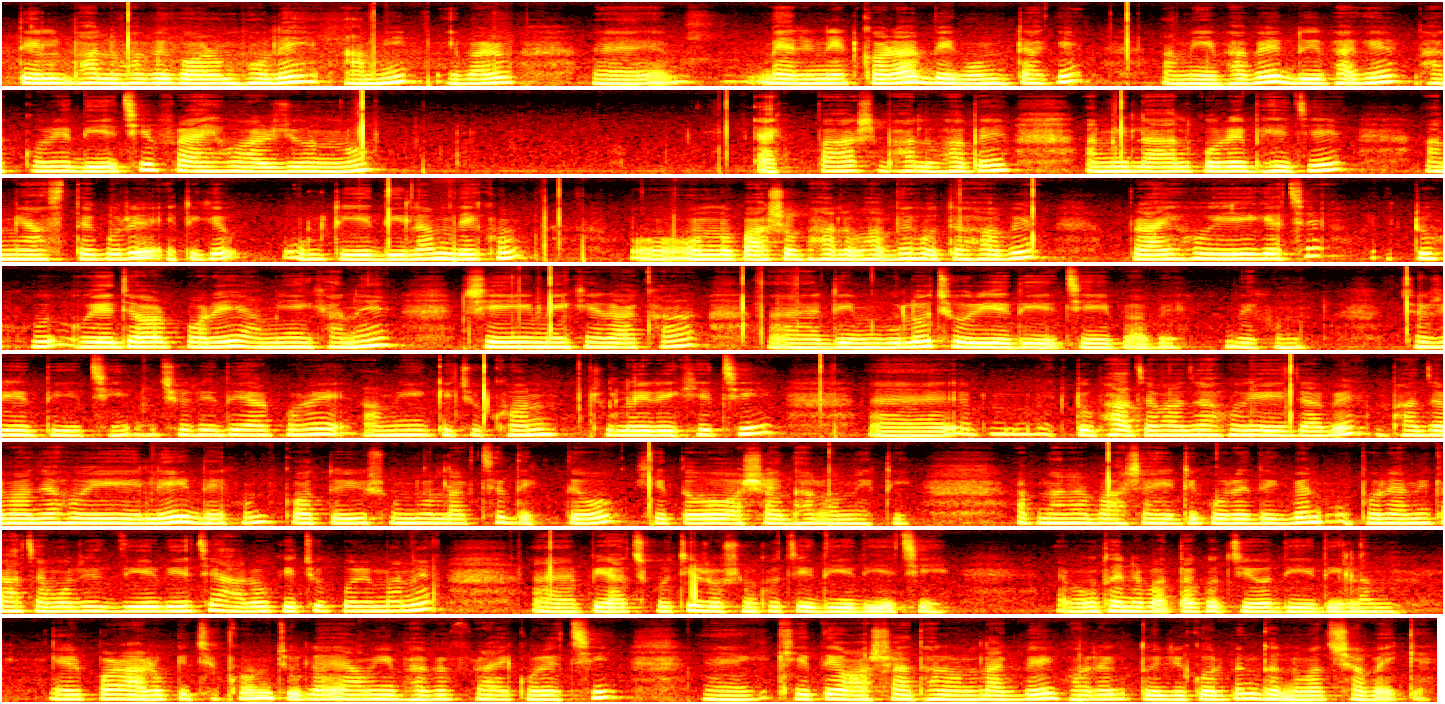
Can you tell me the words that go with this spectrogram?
তেল ভালোভাবে গরম হলে আমি এবার ম্যারিনেট করা বেগুনটাকে আমি এভাবে দুই ভাগে ভাগ করে দিয়েছি ফ্রাই হওয়ার জন্য। এক পাশ ভালোভাবে আমি লাল করে ভেজে আমি আস্তে করে এটিকে উল্টিয়ে দিলাম। দেখুন অন্য পাশও ভালোভাবে হতে হবে। প্রায় হয়ে গেছে। একটু হয়ে যাওয়ার পরে আমি এখানে সেই মেখে রাখা ডিমগুলো ছড়িয়ে দিয়েছি এইভাবে দেখুন, ছড়িয়ে দিয়েছি। ছড়িয়ে দেওয়ার পরে আমি কিছুক্ষণ চুলে রেখেছি। একটু ভাজা ভাজা হয়ে যাবে। ভাজা ভাজা হয়ে এলেই দেখুন কতই সুন্দর লাগছে দেখতেও, খেতেও অসাধারণ এটি। আপনারা বাসায় এটি করে দেখবেন। উপরে আমি কাঁচামরিচ দিয়ে দিয়েছি, আরও কিছু পরিমাণে পেঁয়াজ কুচি, রসুন কুচি দিয়ে দিয়েছি এবং ধনে পাতা কুচিও দিয়ে দিলাম। এরপর আরও কিছুক্ষণ চুলায় আমি এভাবে ফ্রাই করেছি। খেতে অসাধারণ লাগবে, ঘরে তৈরি করবেন। ধন্যবাদ সবাইকে।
